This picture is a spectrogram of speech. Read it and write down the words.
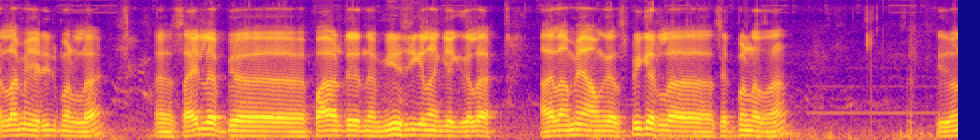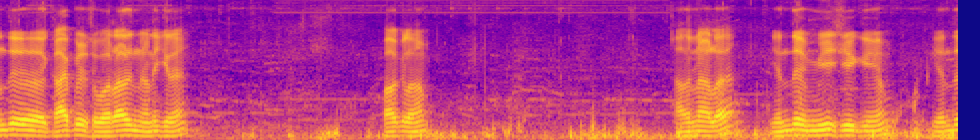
எல்லாமே எடிட் பண்ணல. சைடில் பாட்டு இந்த மியூசிக்கெல்லாம் கேட்குதுல்ல அதெல்லாமே அவங்க ஸ்பீக்கரில் செட் பண்ணது தான் இது வந்து காப்பிரைட்ஸ் வராதுன்னு நினைக்கிறேன். பார்க்கலாம். அதனால் எந்த மியூசிக்கையும் எந்த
